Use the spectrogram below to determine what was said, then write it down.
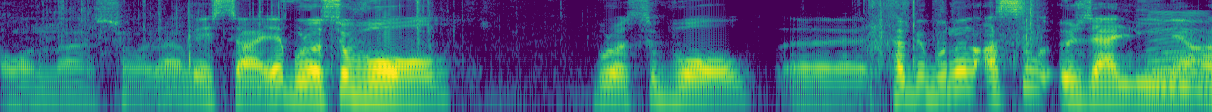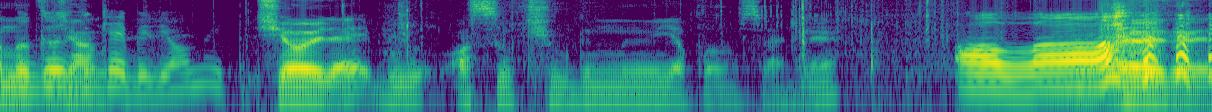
Ondan sonra vesaire. Burası Wall. Burası Wall. Ee, tabii bunun asıl özelliğini Hmm, anlatacağım. gözükebiliyor muydu? Şöyle bu asıl çılgınlığı yapalım seninle. Allah. evet evet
